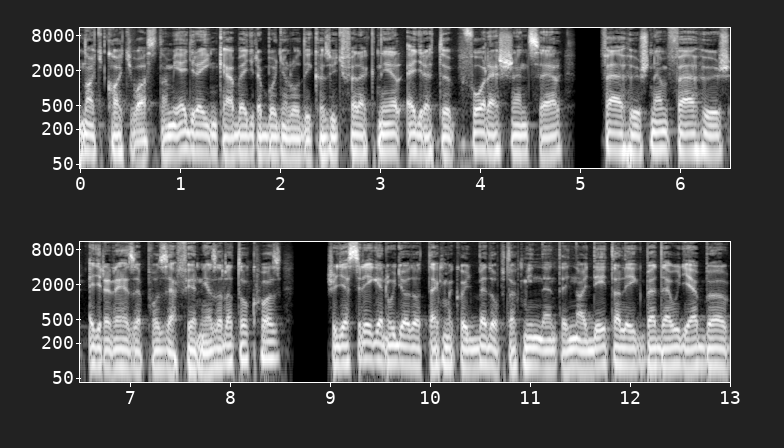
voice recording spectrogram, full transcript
nagy katyvaszt, ami egyre inkább egyre bonyolódik az ügyfeleknél, egyre több forrásrendszer, felhős, nem felhős, egyre nehezebb hozzáférni az adatokhoz, és ugye ezt régen úgy adották meg, hogy bedobtak mindent egy nagy détalékbe, de ugye ebből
